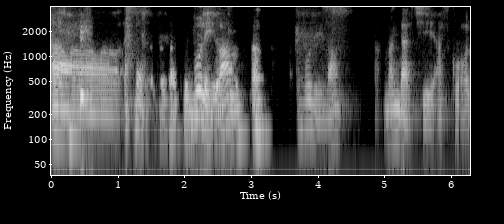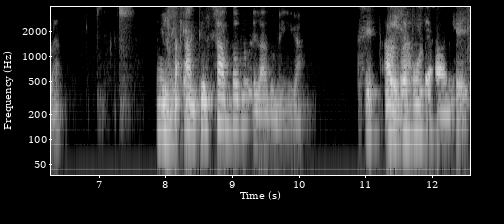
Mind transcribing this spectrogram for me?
uh, voleva, voleva mandarci a scuola il, anche il sabato e la domenica. Sì, allora, saputa anche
